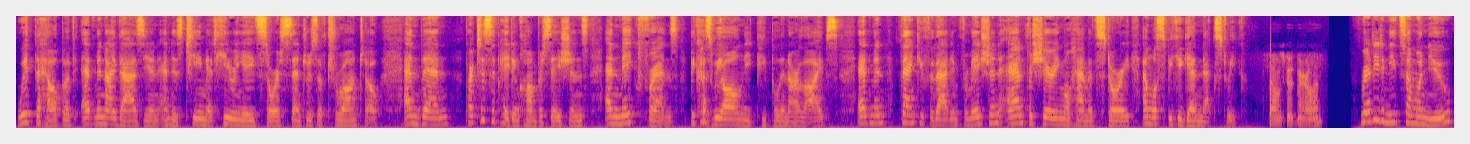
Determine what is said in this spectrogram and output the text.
with the help of Edmond Ayvasyan and his team at Hearing Aid Source Centers of Toronto. And then participate in conversations, and make friends because we all need people in our lives. Edmond, thank you for that information and for sharing Mohammed's story, and we'll speak again next week. Sounds good, Marilyn. Ready to meet someone new?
